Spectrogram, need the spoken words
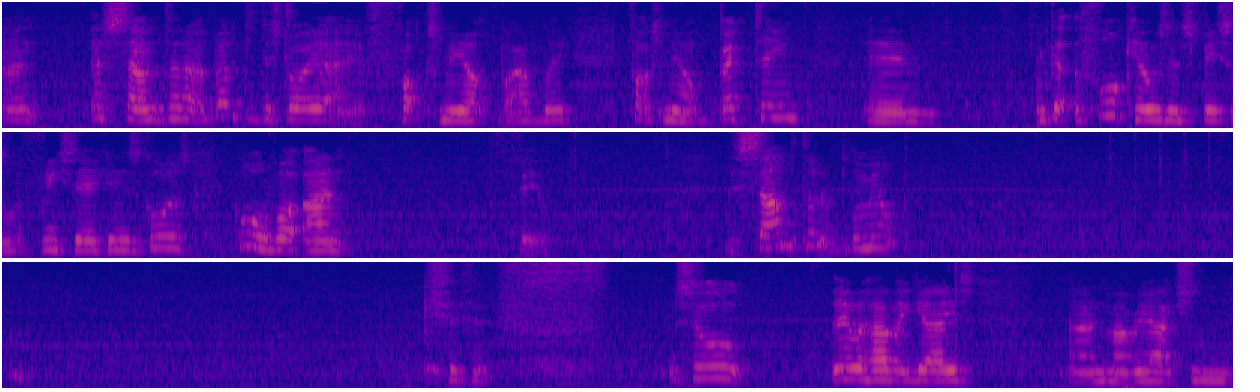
And this turret about to destroy it and it fucks me up badly, fucks me up big time. Um, I got the four kills in space of like three seconds, goes go over and fail. The SAM turret blew me up. so there we have it guys and my reaction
